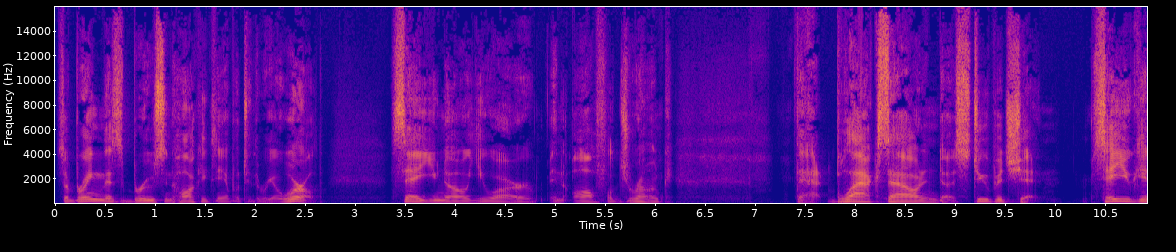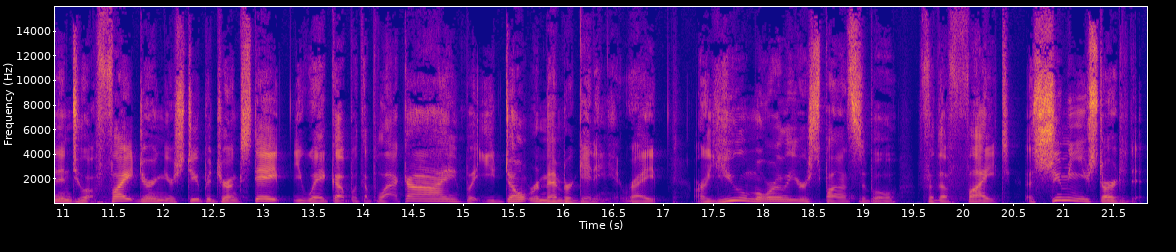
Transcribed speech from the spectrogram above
So bring this Bruce and Hulk example to the real world. Say you know you are an awful drunk that blacks out and does stupid shit. Say you get into a fight during your stupid drunk state, you wake up with a black eye, but you don't remember getting it, right? Are you morally responsible for the fight, assuming you started it?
